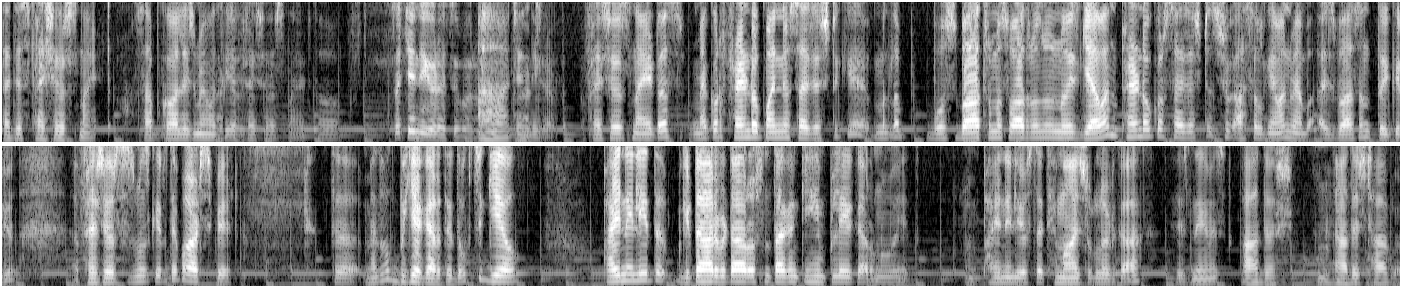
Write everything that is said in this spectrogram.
تَتہِ ٲس فرٛیشٲرٕس نایٹ سب کالیج ہوتی ہے فرٛیشٲرٕس نایٹ تو سۄ چندی گڑھ ٲسۍ ہاں چندی گڑھ فرٛیشٲرٕس نایٹ ٲس مےٚ کوٚر فرٛٮ۪نٛڈو پنٛنیو سَجَسٹ کہِ مطلب بہٕ اوسُس باتھروٗمَس واتھروٗمَس منٛز ٲسۍ گٮ۪وان فرٛٮ۪نٛڈو کوٚر سَجَسٹ ژٕ چھُکھ اَصٕل گٮ۪وان مےٚ ٲسۍ باسان تُہۍ کٔرِو فرٛیشٲرسَس منٛز کٔرِو تُہۍ پاٹسِپیٹ تہٕ مےٚ دوٚپُکھ بہٕ کیٛاہ کَرٕ تۄہہِ دوٚپُکھ ژٕ گٮ۪و فاینٔلی تہٕ گِٹار وِٹار اوس نہٕ تَگان کِہیٖنۍ پٕلے کَرُن ہُہ یہِ فاینٔلی اوس تَتہِ ہِماچلُک لٔڑکہٕ اَکھ his name is Adarsh Adarsh Thakur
